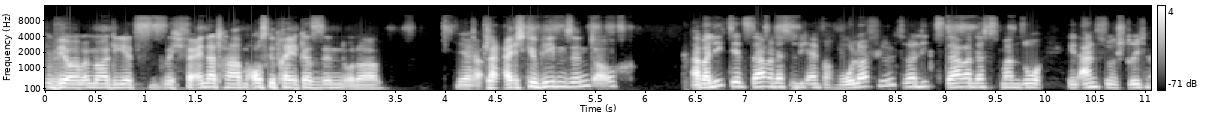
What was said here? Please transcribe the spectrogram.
wie auch immer, die jetzt sich verändert haben, ausgeprägter sind oder ja. gleich geblieben sind auch. Aber liegt es jetzt daran, dass du dich einfach wohler fühlst oder liegt es daran, dass man so in Anführungsstrichen,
